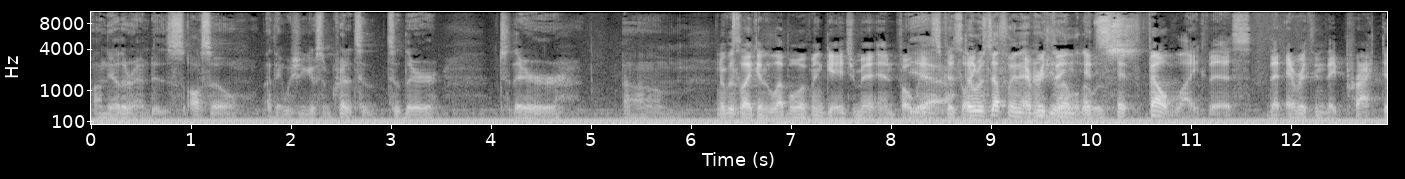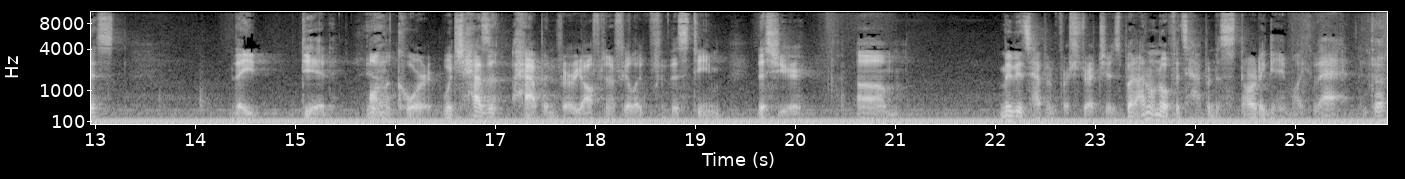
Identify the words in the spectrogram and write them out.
on the other end is also, I think we should give some credit to, to their, to their, um, It was like a level of engagement and focus Yeah, because there was definitely an everything. level that it's, was- It felt like this that everything they practiced, they did on the court, which hasn't happened very often. I feel like for this team this year. Um, maybe it's happened for stretches, but I don't know if it's happened to start a game like that. Okay.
